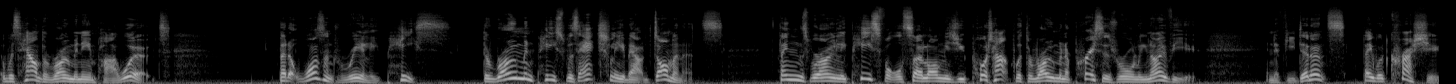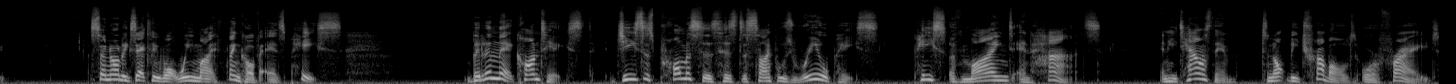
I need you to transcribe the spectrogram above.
It was how the Roman Empire worked. But it wasn't really peace. The Roman peace was actually about dominance. Things were only peaceful so long as you put up with the Roman oppressors ruling over you. And if you didn't, they would crush you. So, not exactly what we might think of as peace. But in that context, Jesus promises his disciples real peace, peace of mind and hearts, and he tells them to not be troubled or afraid.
